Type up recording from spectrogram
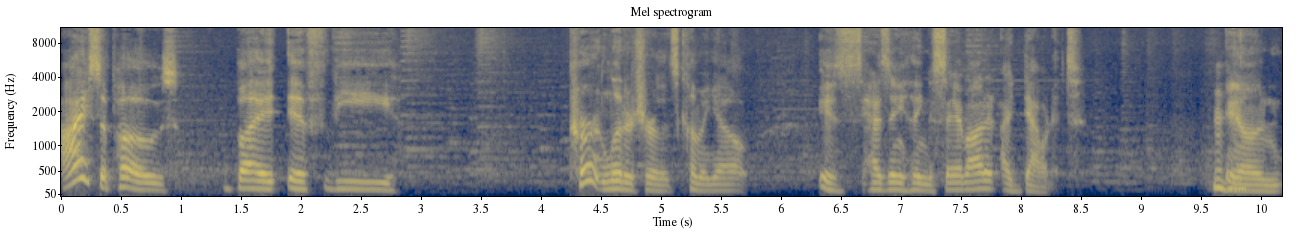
I suppose, but if the current literature that's coming out is has anything to say about it, I doubt it. Mhm. And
